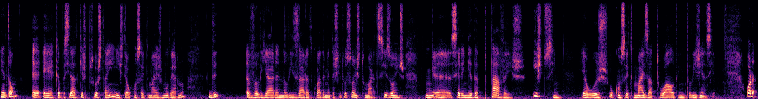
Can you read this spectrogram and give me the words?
Então é, a capacidade que as pessoas têm, isto é o conceito mais moderno, de avaliar, analisar adequadamente as situações, tomar decisões, eh, serem adaptáveis. Isto sim é hoje o conceito mais atual de inteligência. Ora,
